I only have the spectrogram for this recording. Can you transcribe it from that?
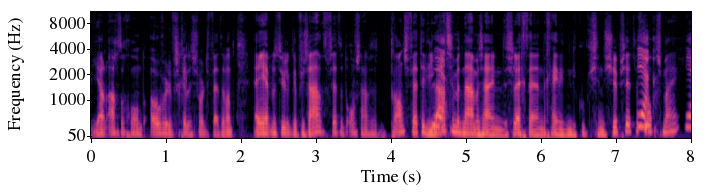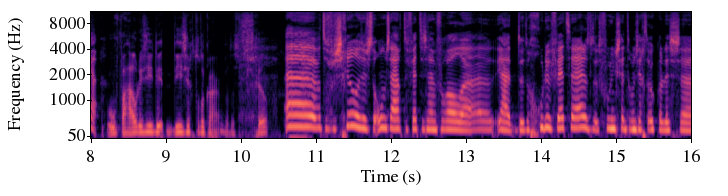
jouw achtergrond over de verschillende soorten vetten? Want je hebt natuurlijk de verzadigde vetten, de onverzadigde de transvetten. Die Ja. laatste met name zijn de slechte en degene die in de koekjes en de chips zitten, Ja. volgens mij. Hoe verhouden die, die zich tot elkaar? Wat is verschil? Eh, wat het verschil is, is de onverzadigde vetten zijn vooral eh, ja, de, de goede vetten. hè. Het voedingscentrum zegt ook wel eens eh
